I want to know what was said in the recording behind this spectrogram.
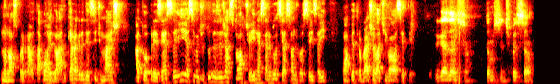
no nosso programa. Tá bom, Eduardo? Quero agradecer demais a tua presença e, acima de tudo, desejar sorte aí nessa negociação de vocês aí com a Petrobras relativa ao ACT. Obrigado, Anderson. Estamos à disposição.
